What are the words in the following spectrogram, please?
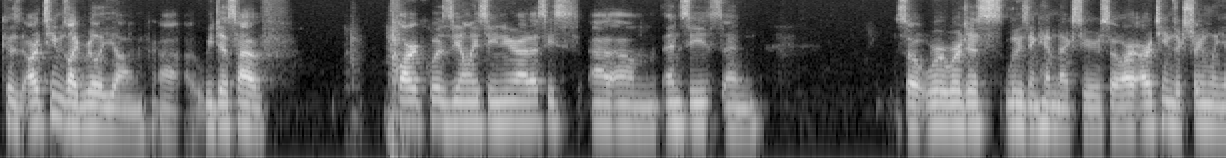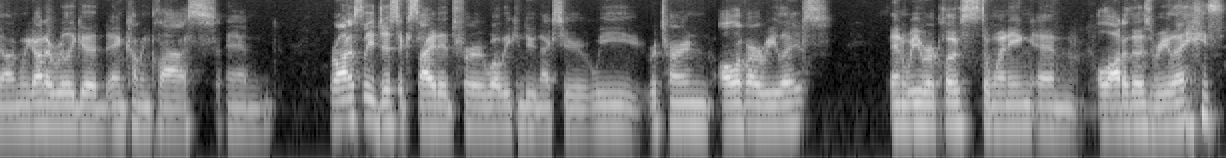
because our team's like really young. Uh, we just have Clark was the only senior at at um, NC's, and so we're we're just losing him next year. So our, our team's extremely young. We got a really good incoming class, and we're honestly just excited for what we can do next year. We return all of our relays, and we were close to winning in a lot of those relays,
